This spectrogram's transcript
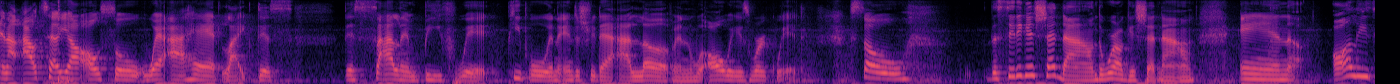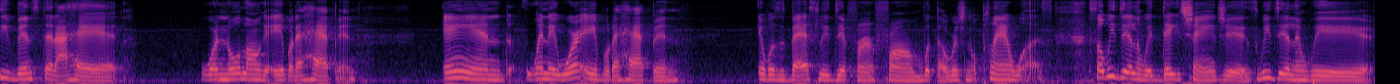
and I, will tell y'all also where I had like this this silent beef with people in the industry that I love and will always work with. So the city gets shut down, the world gets shut down, and all these events that I had were no longer able to happen. And when they were able to happen, it was vastly different from what the original plan was. So we dealing with date changes, we dealing with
